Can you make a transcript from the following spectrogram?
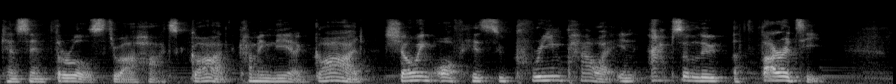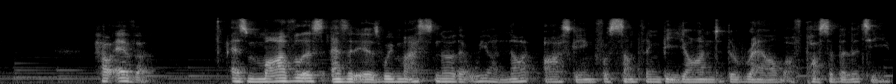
can send thrills through our hearts. God coming near, God showing off His supreme power in absolute authority. However, as marvelous as it is, we must know that we are not asking for something beyond the realm of possibility.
